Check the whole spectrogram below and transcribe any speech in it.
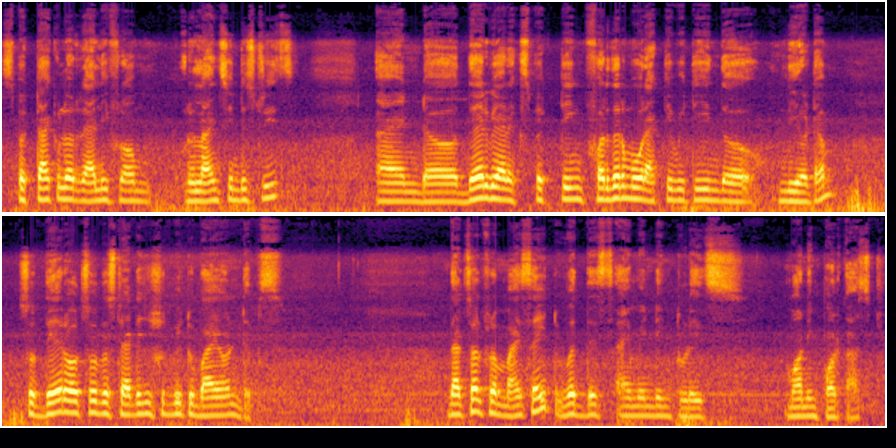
spectacular rally from reliance industries and uh, there we are expecting further more activity in the near term. So there also the strategy should be to buy on dips. That's all from my side. With this i am ending today's morning podcast.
